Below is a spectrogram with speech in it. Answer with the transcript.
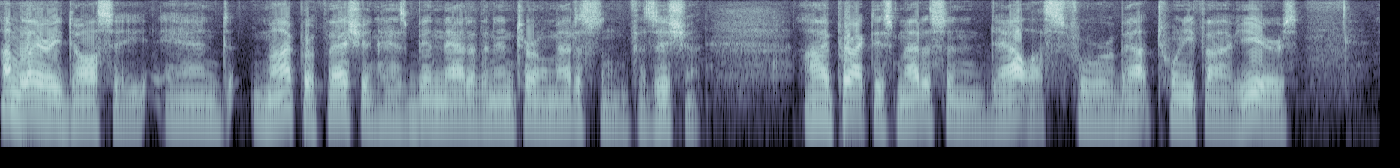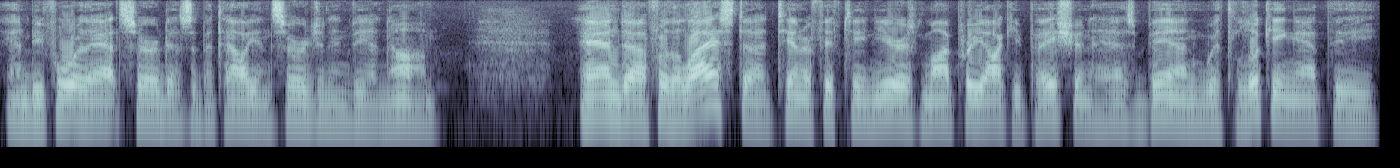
I'm Larry Dossey, and my profession has been that of an internal medicine physician. I practiced medicine in Dallas for about 25 years and before that served as a battalion surgeon in Vietnam. And uh, for the last uh, 10 or 15 years, my preoccupation has been with looking at the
